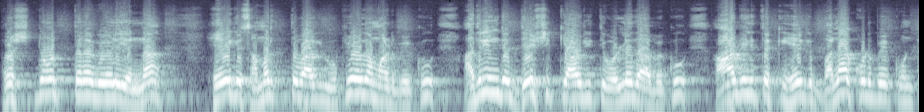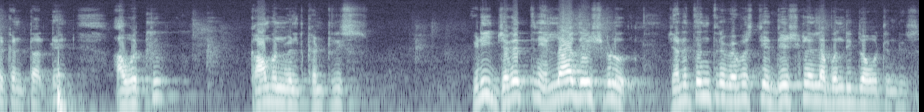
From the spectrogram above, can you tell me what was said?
ಪ್ರಶ್ನೋತ್ತರ ವೇಳೆಯನ್ನು ಹೇಗೆ ಸಮರ್ಥವಾಗಿ ಉಪಯೋಗ ಮಾಡಬೇಕು, ಅದರಿಂದ ದೇಶಕ್ಕೆ ಯಾವ ರೀತಿ ಒಳ್ಳೆಯದಾಗಬೇಕು ಆಡಳಿತಕ್ಕೆ ಹೇಗೆ ಬಲ ಕೊಡಬೇಕು ಅಂತಕ್ಕಂಥದ್ದೇ ಅವತ್ತು ಕಾಮನ್ವೆಲ್ತ್ ಕಂಟ್ರೀಸ್ ಇಡೀ ಜಗತ್ತಿನ ಎಲ್ಲ ದೇಶಗಳು, ಜನತಂತ್ರ ವ್ಯವಸ್ಥೆಯ ದೇಶಗಳೆಲ್ಲ ಬಂದಿದ್ದು ಅವತ್ತಿನ ದಿವಸ.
